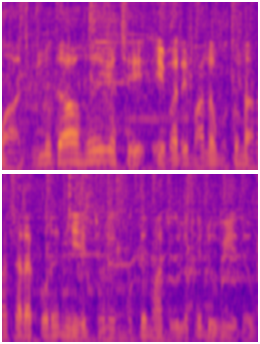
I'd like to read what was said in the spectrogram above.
মাছগুলো দেওয়া হয়ে গেছে। এবারে ভালো মতো নাড়াচাড়া করে নিয়ে জলের মধ্যে মাছগুলোকে ডুবিয়ে দেব।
